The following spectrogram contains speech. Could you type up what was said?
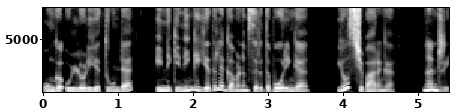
உங்க உள்ளொளிய தூண்ட இன்னைக்கு நீங்க எதுல கவனம் செலுத்த போறீங்க? யோசிச்சு பாருங்க. நன்றி.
